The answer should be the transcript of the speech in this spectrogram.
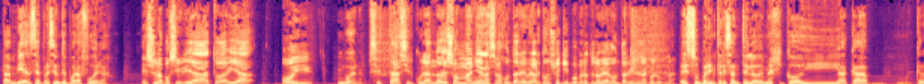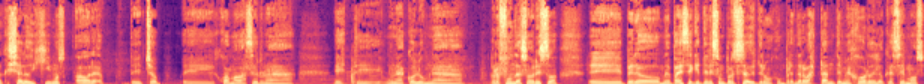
también se presente por afuera. Es una posibilidad todavía hoy. Bueno. Se está circulando eso. Mañana se va a juntar Ebrard con su equipo, pero te lo voy a contar bien en la columna. Es súper interesante lo de México y acá creo que ya lo dijimos. Ahora, de hecho, eh, Juanma va a hacer una, este, una columna profunda sobre eso, eh, pero me parece que tenés un proceso que tenemos que comprender bastante mejor de lo que hacemos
